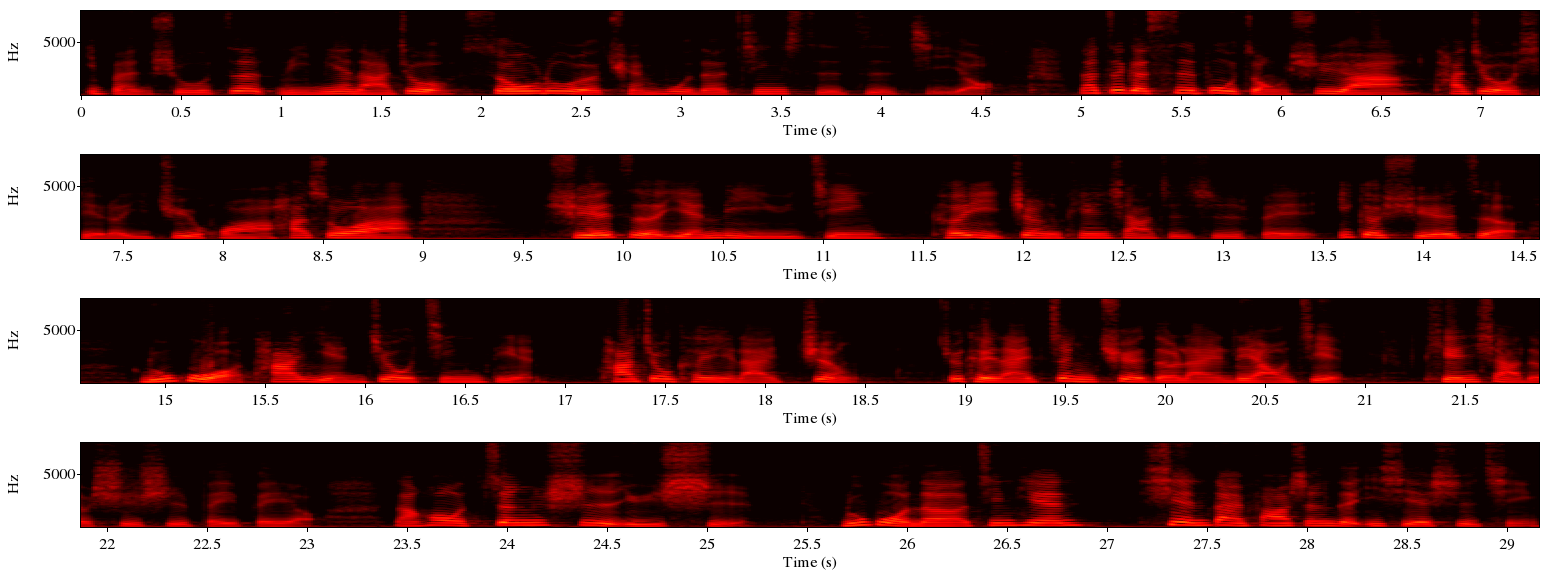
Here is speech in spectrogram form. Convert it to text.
一本书，这里面啊就收录了全部的经史子集哦。那这个四部总序啊，他就写了一句话，他说啊，学者言理于今，可以正天下之是非。一个学者如果他研究经典，他就可以来正，就可以来正确的来了解天下的是是非非哦。然后争事于史，如果呢今天现代发生的一些事情，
